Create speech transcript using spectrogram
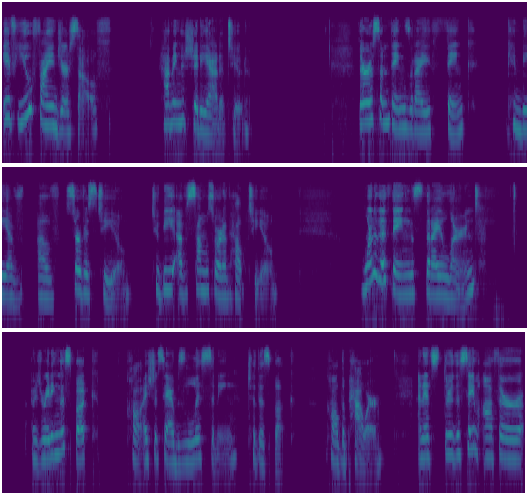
if you find yourself having a shitty attitude, there are some things that I think can be of, of service to you, to be of some sort of help to you. One of the things that I learned, I was reading this book called, I should say, I was listening to this book called The Power. And it's through the same author,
